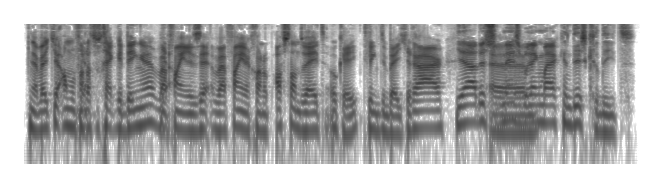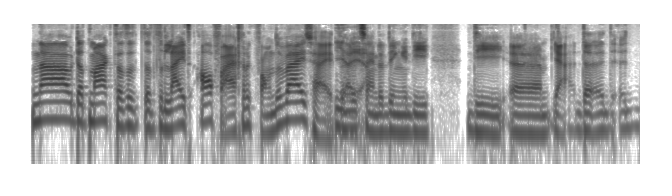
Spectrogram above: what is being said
Nou, weet je, allemaal van Ja. dat soort gekke dingen waarvan, je, waarvan je gewoon op afstand weet, oké, klinkt een beetje raar. Ja, dus Ehm, mensen brengen mij eigenlijk een discrediet. Nou, dat maakt dat het, dat het leidt af eigenlijk van de wijsheid. Ja, en dit zijn de dingen die, die, ehm, ja, de, de-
